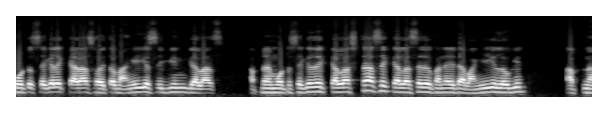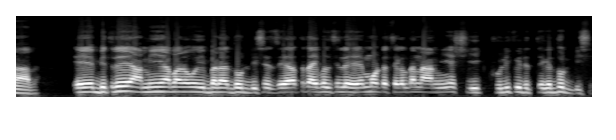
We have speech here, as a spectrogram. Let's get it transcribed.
মোটরসাইকেলের ক্যালাস হয়তো ভাঙি গেছে, গিন গ্যালাস। আপনার মোটরসাইকেলের ক্যালাসটা আছে, ক্যালাসের ওখানে এটা ভাঙি গেল, গিন আপনার। এর ভিতরে আমি আবার ওই বেড়া দৌড় দিছে, যে রাইফেল ছিল হে মোটরসাইকেলটা নামিয়ে শিখ খুলি ফিটের থেকে দৌড় দিছে।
